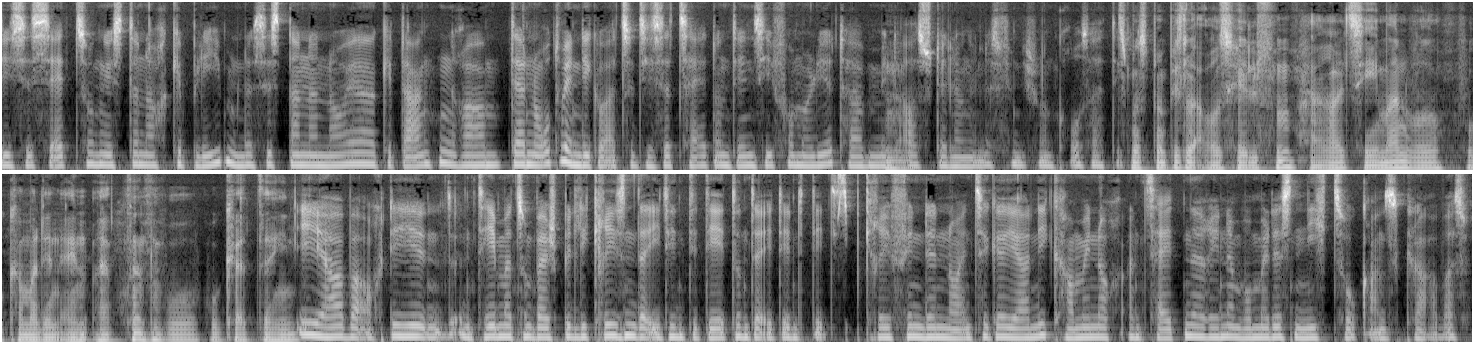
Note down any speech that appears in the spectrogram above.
diese Setzung ist dann auch geblieben. Das ist dann ein neuer Gedankenraum, der notwendig war zu dieser Zeit und den Sie formuliert haben mit mhm. Ausstellungen. Das finde ich schon großartig. Jetzt muss man ein bisschen aushelfen. Harald Seemann, wo, wo kann man den einordnen? Wo, wo gehört der hin? Ja, aber auch die, ein Thema zum Beispiel die Krisen der Identität und der Identitätsbegriff in den 90er Jahren. Ich kann mich noch an Zeiten erinnern, wo mir das nicht so ganz klar war, was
